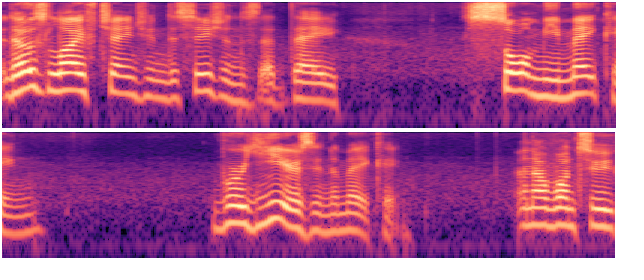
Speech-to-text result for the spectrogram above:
those life-changing decisions that they saw me making were years in the making. And I want to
